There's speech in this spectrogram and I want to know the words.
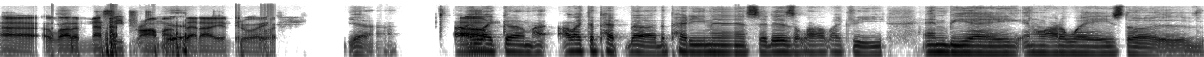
Uh, a lot of messy drama that I enjoy. Yeah. I Um, like um I, I like the pet uh, the pettiness. It is a lot like the NBA in a lot of ways. The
